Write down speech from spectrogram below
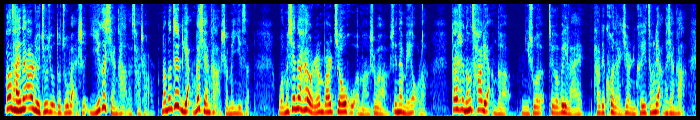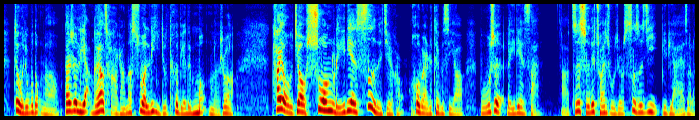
刚才那二九九九的主板是一个显卡的插槽，那么这两个显卡什么意思？我们现在还有人玩交火吗？是吧？现在没有了，但是能插两个，你说这个未来它的扩展性，你可以整两个显卡，这我就不懂了啊。但是两个要插上，那算力就特别的猛了，是吧？它有叫双雷电四的接口，后边的 Type C 啊，不是雷电三啊，支持的传输就是四十 G bps 了，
